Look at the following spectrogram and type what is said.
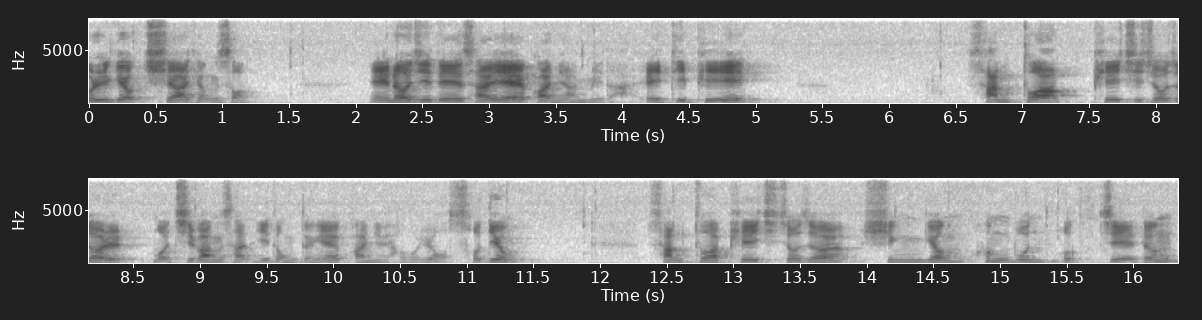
골격 치아 형성, 에너지 대사에 관여합니다. ATP, 삼투압, pH 조절, 뭐 지방산 이동 등에 관여하고요. 소듐, 삼투압 pH 조절, 신경 흥분 억제 등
